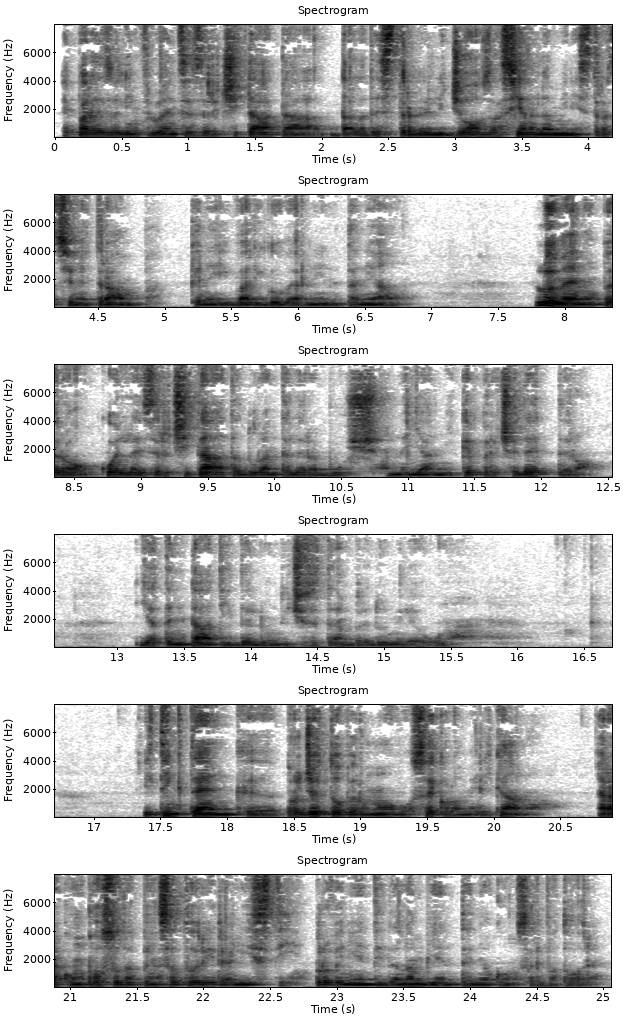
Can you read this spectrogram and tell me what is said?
È palese l'influenza esercitata dalla destra religiosa sia nell'amministrazione Trump che nei vari governi Netanyahu. Lo è meno però quella esercitata durante l'era Bush, negli anni che precedettero gli attentati dell'11 settembre 2001. Il think tank Progetto per un nuovo secolo americano era composto da pensatori realisti provenienti dall'ambiente neoconservatore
